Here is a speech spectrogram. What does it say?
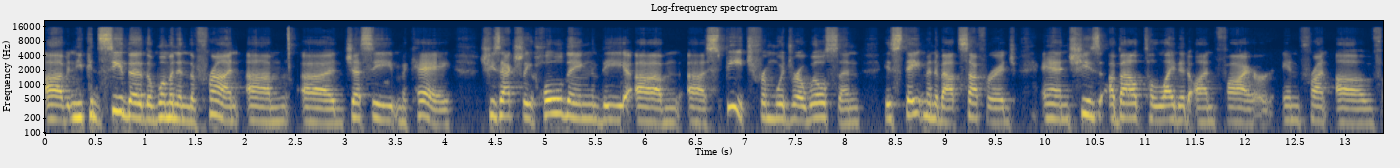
Uh, and you can see the, the woman in the front, um, uh, Jessie McKay. She's actually holding the um, uh, speech from Woodrow Wilson, his statement about suffrage, and she's about to light it on fire in front of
